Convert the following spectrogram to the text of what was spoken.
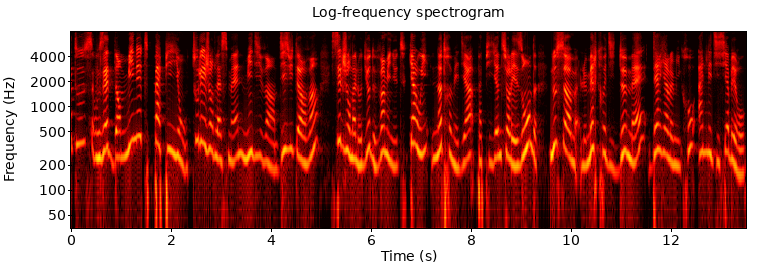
à tous, vous êtes dans Minute Papillon, tous les jours de la semaine, midi 20, 18h20, c'est le journal audio de 20 minutes. Car oui, notre média papillonne sur les ondes. Nous sommes le mercredi 2 mai, derrière le micro, Anne-Laetitia Béraud.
